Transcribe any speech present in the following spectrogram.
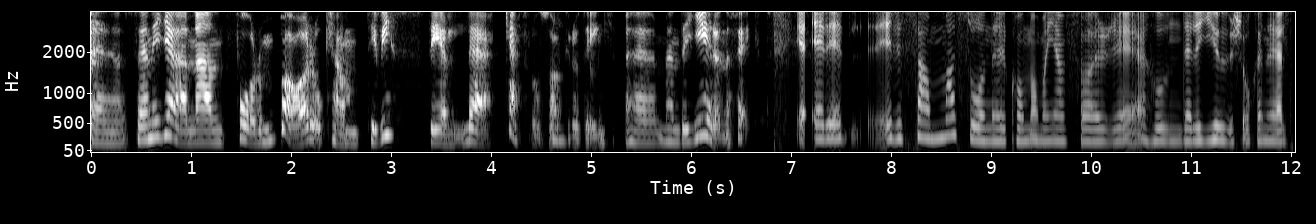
Eh, sen är hjärnan formbar och kan till viss del läka från saker och ting. Eh, men det ger en effekt. Är det, är det samma så när det kommer om man jämför eh, hund eller djur så generellt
